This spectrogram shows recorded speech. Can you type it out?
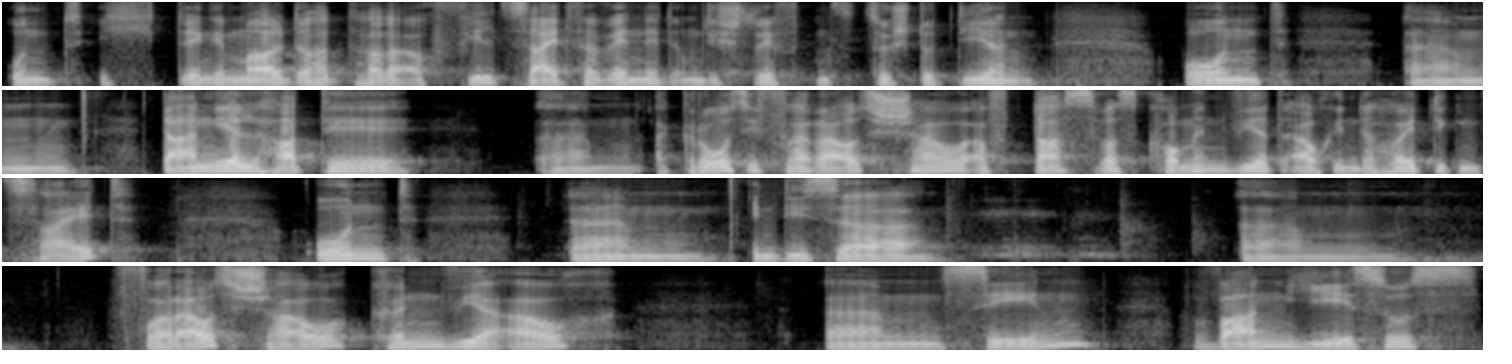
Und ich denke mal, da hat, hat er auch viel Zeit verwendet, um die Schriften zu studieren. Und ähm, Daniel hatte ähm, eine große Vorausschau auf das, was kommen wird, auch in der heutigen Zeit. Und ähm, in dieser ähm, Vorausschau können wir auch ähm, sehen, wann Jesus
